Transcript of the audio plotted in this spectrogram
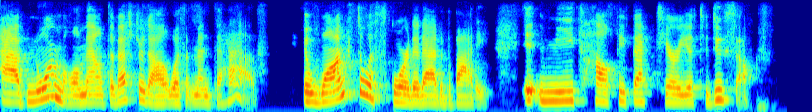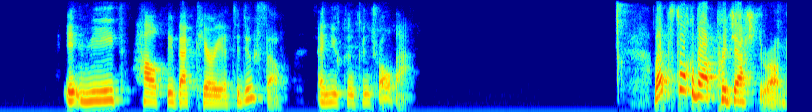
abnormal amount of estradiol it wasn't meant to have. It wants to escort it out of the body. It needs healthy bacteria to do so. It needs healthy bacteria to do so, and you can control that. Let's talk about progesterone.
